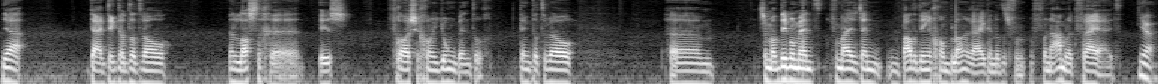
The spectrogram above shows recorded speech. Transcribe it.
Ja. Ja, ik denk dat dat wel een lastige is. Vooral als je gewoon jong bent, toch? Ik denk dat er wel... ehm, zeg maar, op dit moment, voor mij zijn bepaalde dingen gewoon belangrijk. En dat is vo- voornamelijk vrijheid. Ja,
